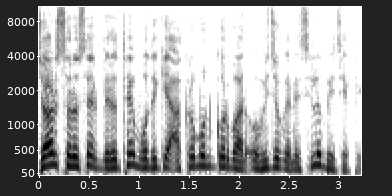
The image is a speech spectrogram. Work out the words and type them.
জর্জ সোরসের বিরুদ্ধে মোদীকে আক্রমণ করবার অভিযোগ এনেছিল বিজেপি।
